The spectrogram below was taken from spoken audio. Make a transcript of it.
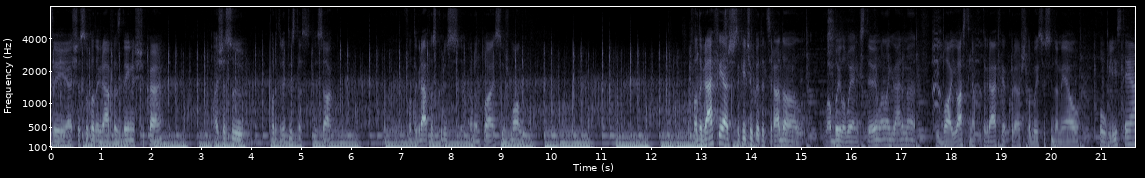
Tai aš esu fotografas Dainis Čiuka. Aš esu portretistas, tiesiog fotografas, kuris orientuojasi į žmogų. Fotografija, aš sakyčiau, kad atsirado labai labai anksti mano gyvenime. Tai buvo juostinė fotografija, kurią aš labai susidomėjau paauglystėje.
